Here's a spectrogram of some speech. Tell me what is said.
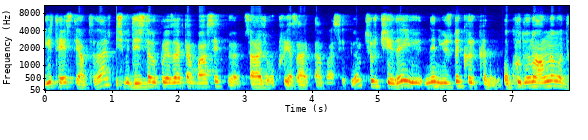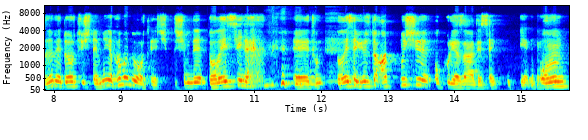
bir test yaptılar. Şimdi dijital okuryazarlıktan bahsetmiyorum. Sadece okuryazarlıktan bahsediyorum. Türkiye'de'nin yüzde kırkının okuduğunu anlamadığı ve dört işlemini yapamadığı ortaya çıktı. Şimdi dolayısıyla e, dolayısıyla yüzde altmışı okuryazar desek Türkiye'nin. Onun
